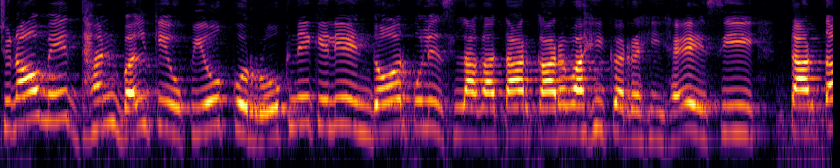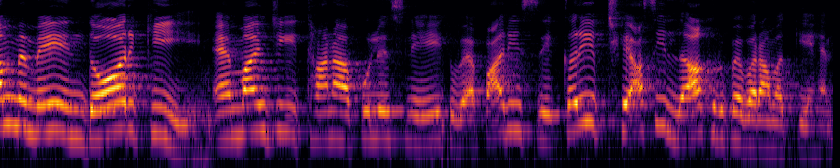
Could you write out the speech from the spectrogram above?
चुनाव में धन बल के उपयोग को रोकने के लिए इंदौर पुलिस लगातार कार्रवाई कर रही है। इसी तारतम्य में इंदौर की एमआईजी थाना पुलिस ने एक व्यापारी से करीब छियासी लाख रुपए बरामद किए हैं।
